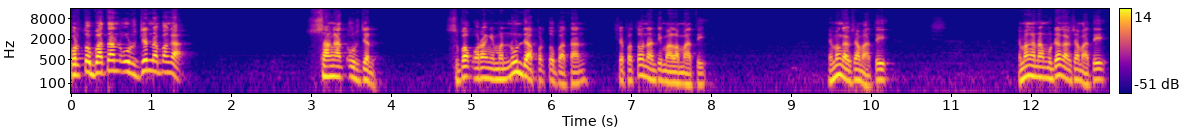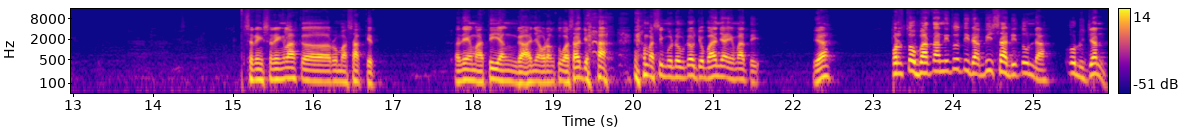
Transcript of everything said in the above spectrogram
Pertobatan urgent apa enggak? Sangat urgent. Sebab orang yang menunda pertobatan, siapa tahu nanti malah mati. Emang nggak bisa mati? Emang anak muda nggak bisa mati? Sering-seringlah ke rumah sakit. Nanti yang mati yang nggak hanya orang tua saja, yang masih muda-muda coba banyak yang mati. Ya, pertobatan itu tidak bisa ditunda, urgent.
